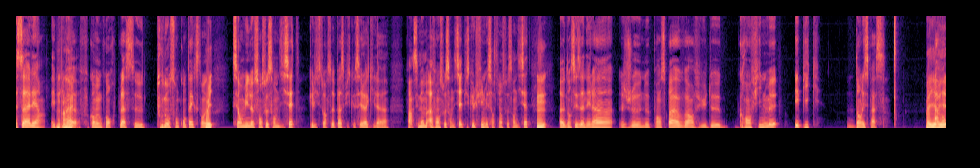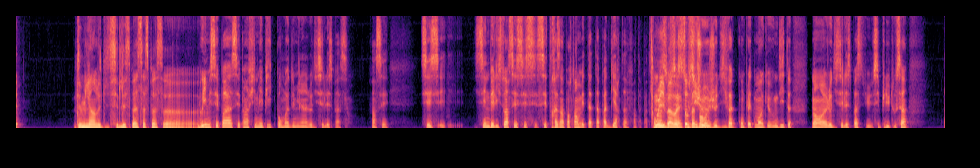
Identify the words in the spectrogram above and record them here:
Ça a l'air. Et puis, Ouais. bah, faut quand même qu'on replace tout dans son contexte. Oui. C'est en 1977 que l'histoire se passe, puisque c'est là qu'il a. Enfin, c'est même avant 77, puisque le film est sorti en 77. Mm. Euh, dans ces années-là, je ne pense pas avoir vu de grands films épiques dans l'espace. Bah, il y Avant. avait 2001, l'Odyssée de l'espace, ça se passe. euh, Oui, mais c'est pas c'est pas un film épique pour moi 2001 l'Odyssée de l'espace. Enfin c'est c'est c'est une belle histoire, c'est très important, mais t'as pas de guerre, t'as enfin, pas de combat, Oui, sauf, bah si- ouais, sauf si je, ouais. je divague complètement et que vous me dites non euh, l'Odyssée de l'espace c'est plus du tout ça.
